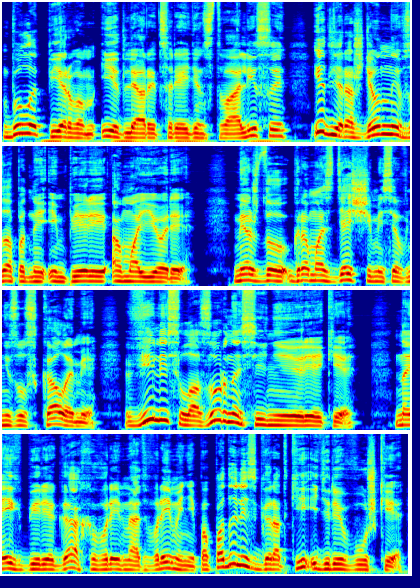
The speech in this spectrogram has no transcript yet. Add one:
было первым и для рыцаря единства Алисы, и для рожденной в Западной империи Амайори. Между громоздящимися внизу скалами вились лазурно-синие реки – на их берегах время от времени попадались городки и деревушки,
